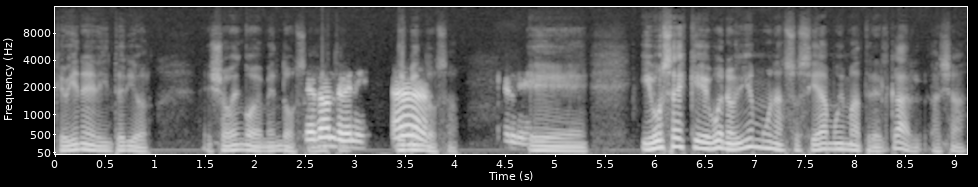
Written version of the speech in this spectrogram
que viene del interior. Eh, Yo vengo de Mendoza. ¿De dónde venís? De Ah, Mendoza. qué lindo. Eh, y vos sabés que, bueno, vivimos una sociedad muy matriarcal allá.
